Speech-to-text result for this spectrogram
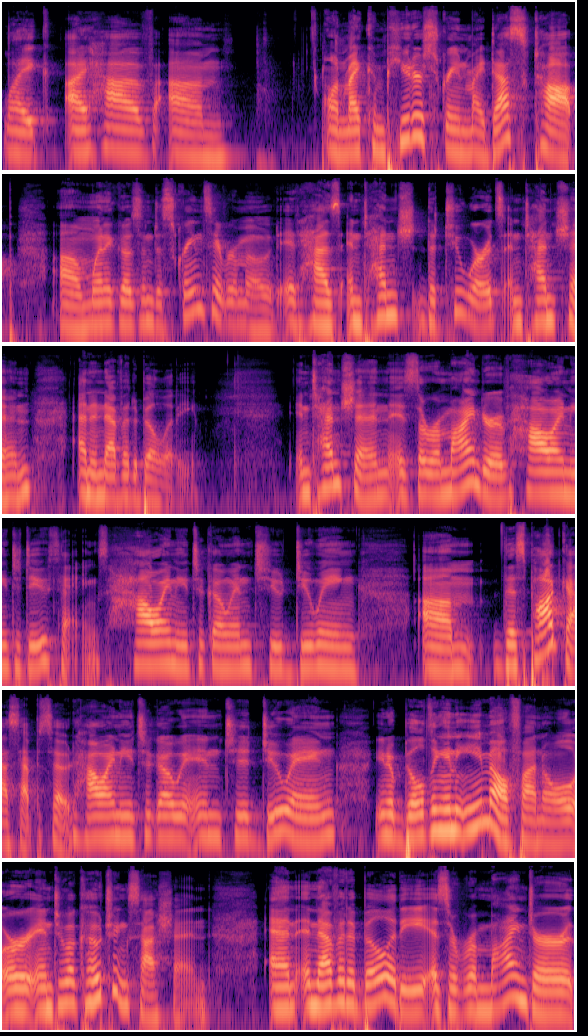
Like i have um, on my computer screen, my desktop, um, when it goes into screensaver mode, it has intention, the two words intention and inevitability. Intention is the reminder of how I need to do things, how I need to go into doing um, this podcast episode, how I need to go into doing, you know, building an email funnel or into a coaching session. And inevitability is a reminder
